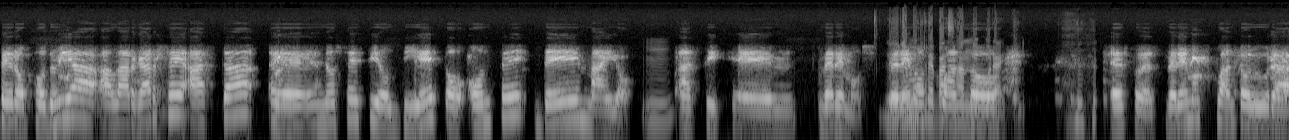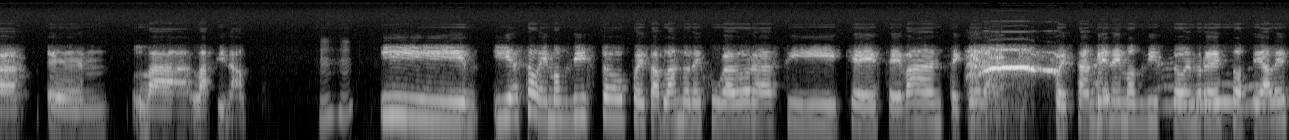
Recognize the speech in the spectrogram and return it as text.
Pero podría alargarse hasta, eh, no sé si el 10 o 11 de mayo. Mm, Así que mm, veremos, Lo veremos cuánto, por aquí. eso es, veremos cuánto dura em, la, la final. Y, eso hemos visto, pues hablando de jugadoras y que se van, se quedan, pues también hemos visto en redes sociales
